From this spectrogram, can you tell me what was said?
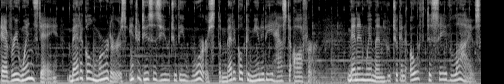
Every Wednesday, Medical Murders introduces you to the worst the medical community has to offer. Men and women who took an oath to save lives,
